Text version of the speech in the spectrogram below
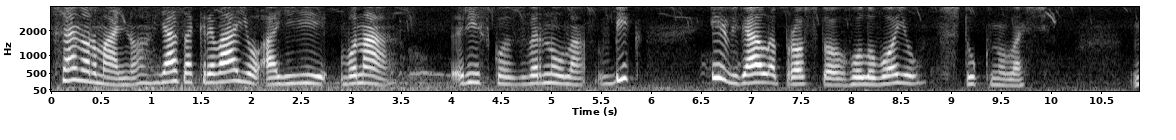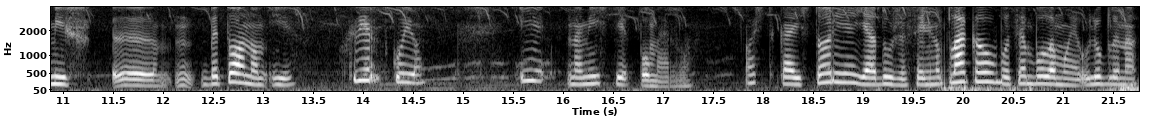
Все нормально. Я закриваю, а її вона різко звернула в бік і взяла просто головою, стукнулась між е, бетоном і хвірткою, і на місці померла. Ось така історія. Я дуже сильно плакав, бо це була моя улюблена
